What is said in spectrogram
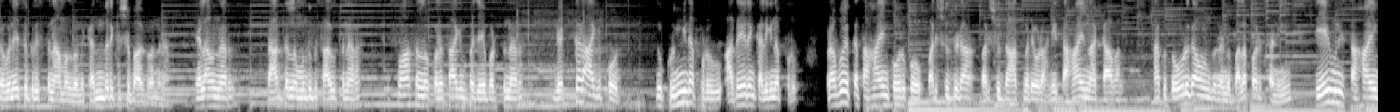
ప్రభునేసుక్రీస్తు నామంలో మీకు అందరికీ శుభాభివందనాలు. ఎలా ఉన్నారు? ప్రార్థనలో ముందుకు సాగుతున్నారా? విశ్వాసంలో కొనసాగింపజేయబడుతున్నారా? ఎక్కడ ఆగిపోవద్దు నువ్వు కృంగినప్పుడు అధైర్యం కలిగినప్పుడు ప్రభు యొక్క సహాయం కోరుకో. పరిశుద్ధుడా పరిశుద్ధ ఆత్మదేవుడా నీ సహాయం నాకు కావాలి. నాకు తోడుగా ఉండు నన్ను బలపరచని దేవుని సహాయం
